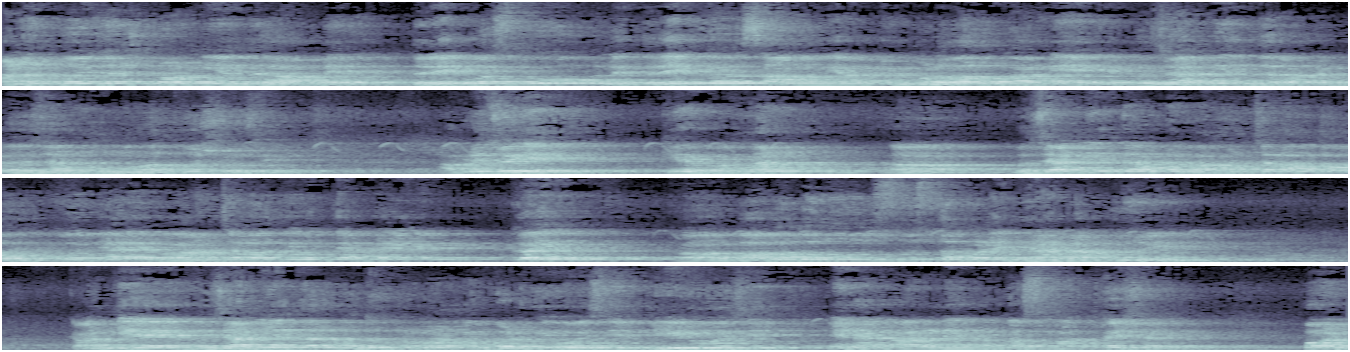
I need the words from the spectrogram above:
આનંદ પ્રોવિઝન બજારની અંદર આપણે વાહન ચલાવતા હોય તો ત્યારે વાહન ચલાવતી વખતે આપણે કઈ બાબતોનું સુસ્તપણે ધ્યાન રાખવું જોઈએ. કારણ કે બજારની અંદર વધુ પ્રમાણમાં ગળતી હોય છે, ભીડ હોય છે, એના કારણે અકસ્માત થઈ શકે. પણ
